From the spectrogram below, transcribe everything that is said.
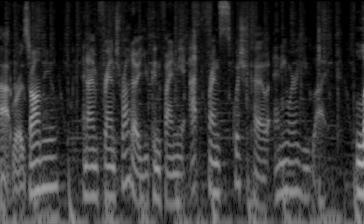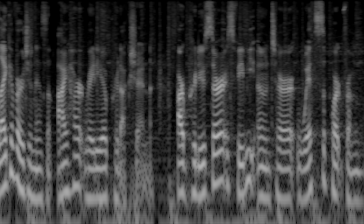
at Rose Dommu. And I'm Fran Tirado. You can find me at Fran Squishco anywhere you like. Like a Virgin is an iHeartRadio production. Our producer is Phoebe Ounter with support from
